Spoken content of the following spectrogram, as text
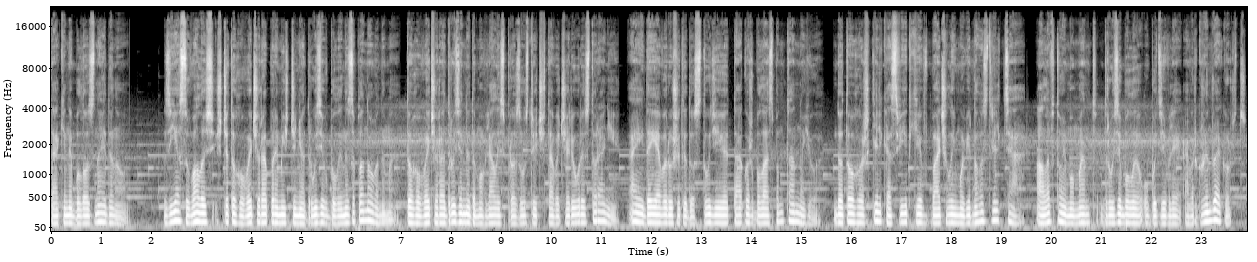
так і не було знайдено. З'ясувалось, що того вечора переміщення друзів були незапланованими. Того вечора друзі не домовлялись про зустріч та вечерю у ресторані, а ідея вирушити до студії також була спонтанною. До того ж, кілька свідків бачили ймовірного стрільця, але в той момент друзі були у будівлі Evergreen Records.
